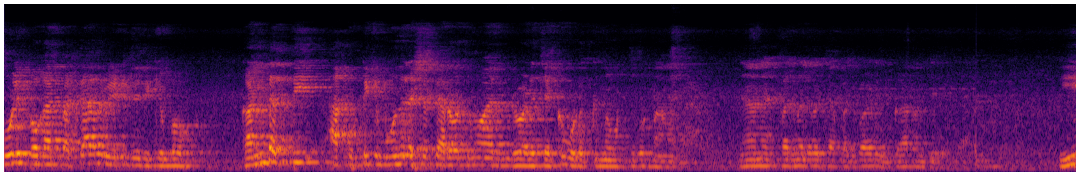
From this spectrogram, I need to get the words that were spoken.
സ്കൂളിൽ പോകാൻ പറ്റാതെ വീട്ടിലിരിക്കുമ്പോൾ കണ്ടെത്തി ആ കുട്ടിക്ക് മൂന്ന് ലക്ഷത്തി അറുപത്തി മൂവായിരം രൂപയുടെ ചെക്ക് കൊടുക്കുന്ന കൊടുത്തുകൊണ്ടാണ് ഞാൻ പരുമല വെച്ച ആ പരിപാടി ഉദ്ഘാടനം ചെയ്തത്. ഈ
